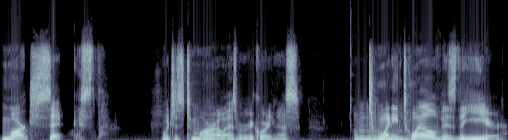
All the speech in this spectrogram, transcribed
March 6th, which is tomorrow as we're recording this. 2012 is the year.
